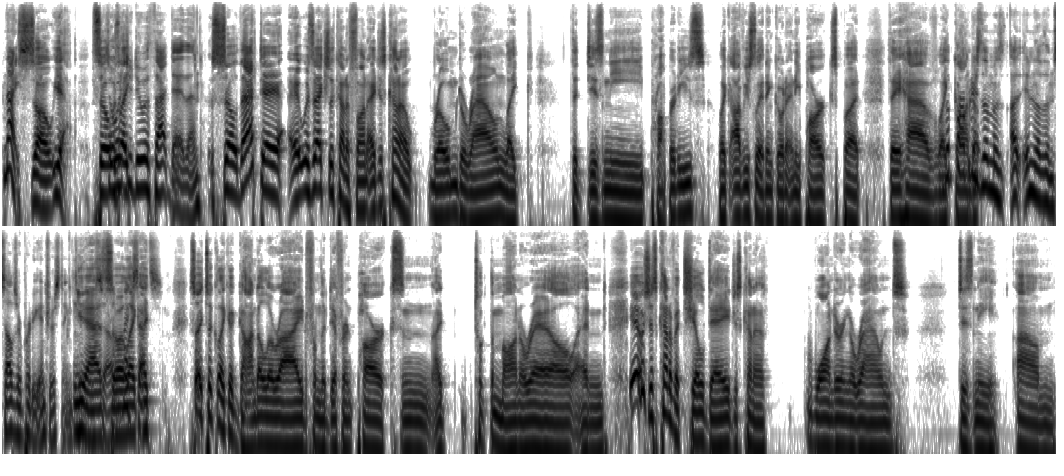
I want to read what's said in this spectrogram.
Nice. So yeah. So, So what did like you do with that day then? so that day it was actually kind of fun. I just kind of roamed around like the Disney properties. Like obviously I didn't go to any parks, but they have like The properties gondola- them uh, in and of themselves are pretty interesting. Too, yeah, so, it like makes I so I took like a gondola ride from the different parks and I took the monorail and yeah, it was just kind of a chill day, just kind of wandering around Disney. Um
